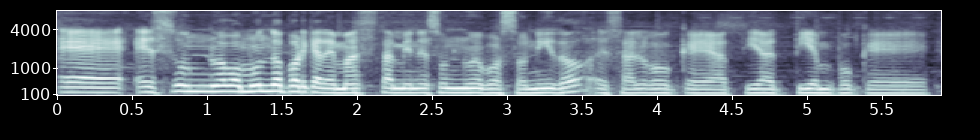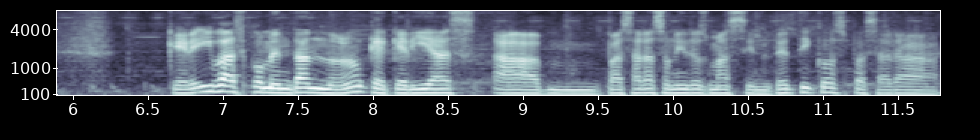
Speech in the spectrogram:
Eh, es un nuevo mundo porque además también es un nuevo sonido. Es algo que hacía tiempo que, que ibas comentando, ¿no? Que querías pasar a sonidos más sintéticos, pasar a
